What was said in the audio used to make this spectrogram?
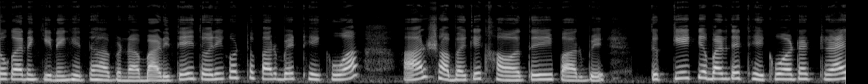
দোকানে কিনে খেতে হবে না। বাড়িতেই তৈরি করতে পারবে ঠেকুয়া আর সবাইকে খাওয়াতেই পারবে। তো কে কে বাড়িতে ঠেকুয়াটা ট্রাই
